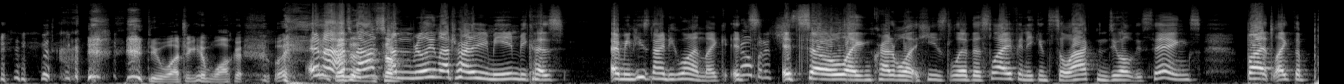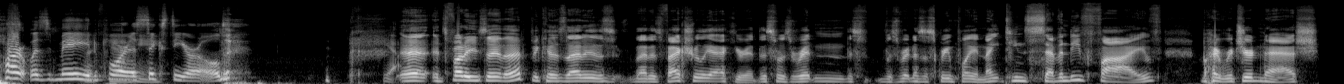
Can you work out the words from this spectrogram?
Dude, watching him walk. And And I, I'm not I'm really not trying to be mean because I mean he's 91. Like it's but it's it's, so like incredible that he's lived this life and he can still act and do all these things. But like the part was made But for a 60 year old. Eh, it's funny you say that because that is that is factually accurate. This was written this was written as a screenplay in 1975 by Richard Nash,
